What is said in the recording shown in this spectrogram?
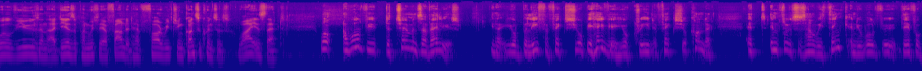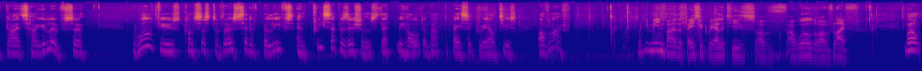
worldviews and the ideas upon which they are founded have far reaching consequences. Why is that? Well, a worldview determines our values. You know, your belief affects your behavior, your creed affects your conduct. It influences how we think, and your worldview therefore guides how you live. So, worldviews consist of those set of beliefs and presuppositions that we hold about the basic realities of life. What do you mean by the basic realities of our world or of life? Well,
